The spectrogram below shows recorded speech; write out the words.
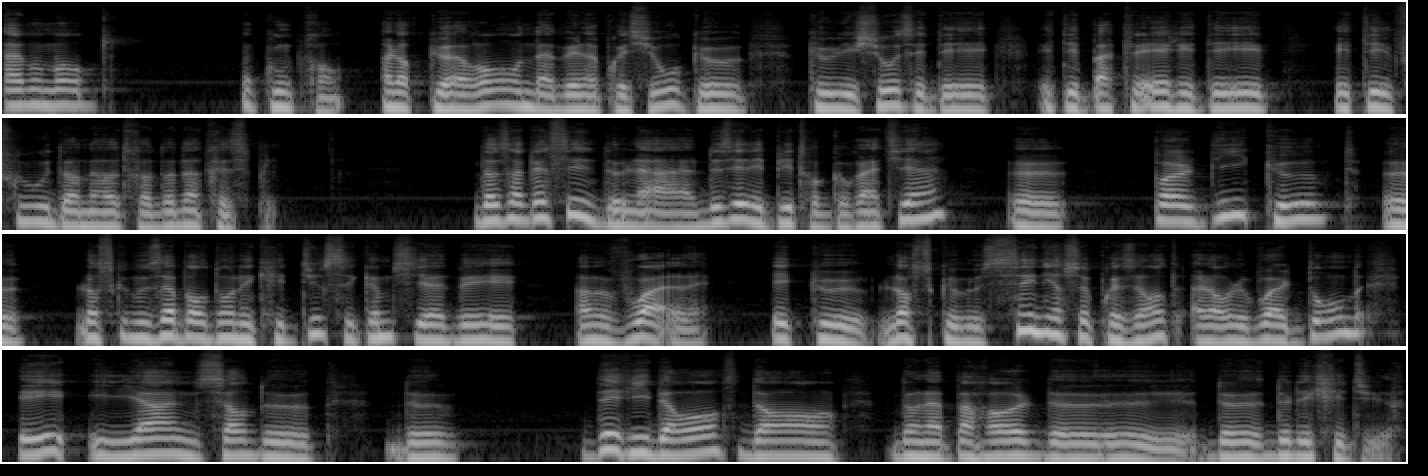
un moment, on comprend? Alors qu'avant, on avait l'impression que, que les choses étaient, étaient pas claires, étaient, étaient floues dans notre, dans notre esprit. Dans un verset de la deuxième épître aux Corinthiens, euh, Paul dit que euh, lorsque nous abordons l'Écriture, c'est comme s'il y avait un voile et que lorsque le Seigneur se présente, alors le voile tombe et il y a une sorte de, d'évidence dans, dans la parole de, de, l'Écriture.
